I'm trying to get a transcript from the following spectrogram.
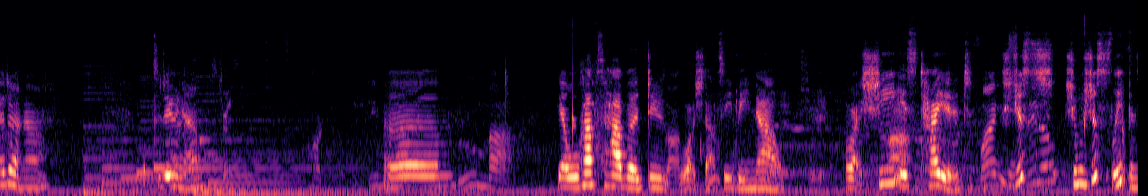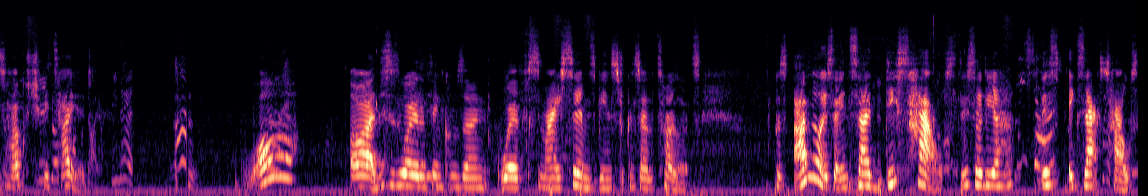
I, I don't know what to do now. Um, yeah, we'll have to have her do watch that TV now. Alright, she is tired. She just she was just sleeping, so how could she be tired? What? Alright, this is where the thing comes on with my Sims being stuck inside the toilets. Because I've noticed that inside this house, this idea, this exact house,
